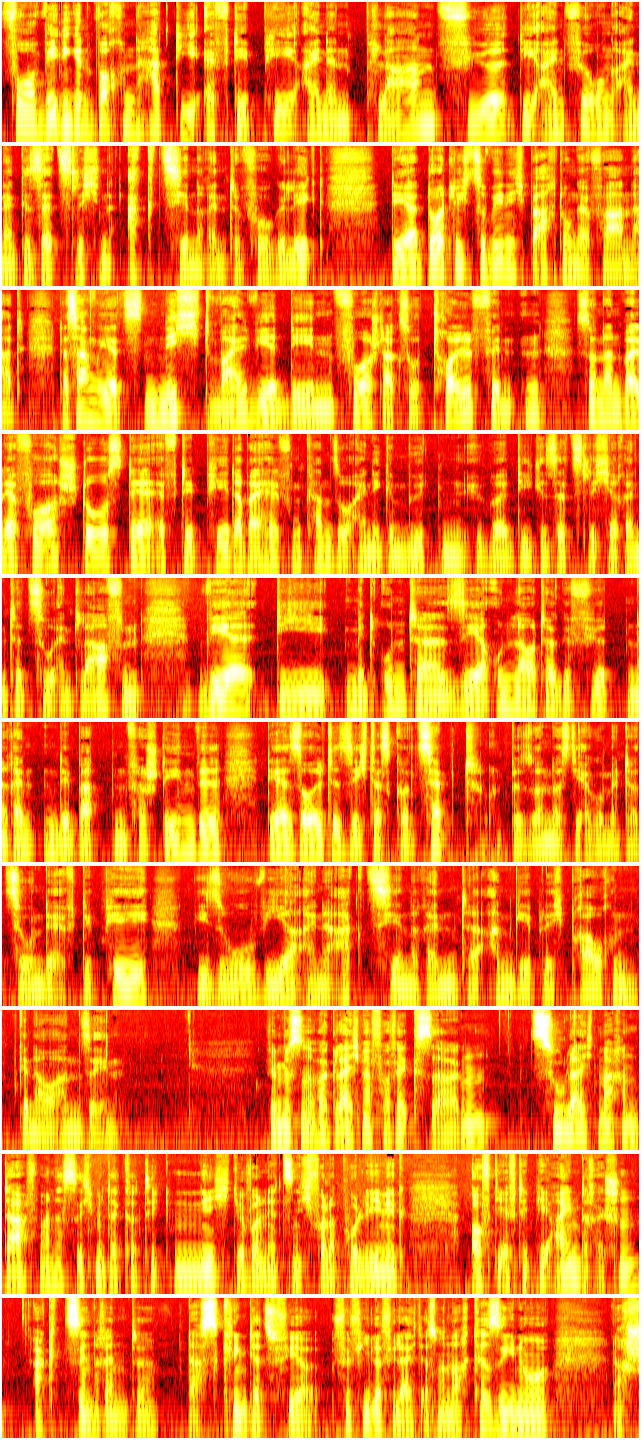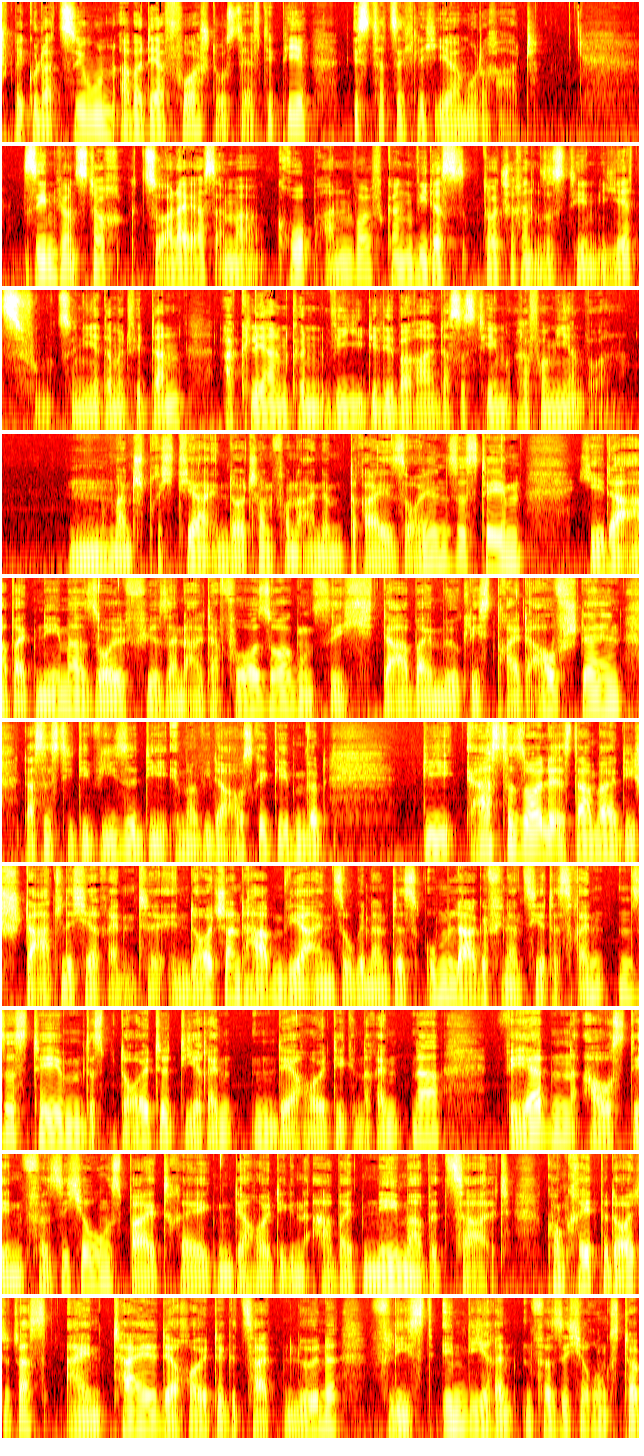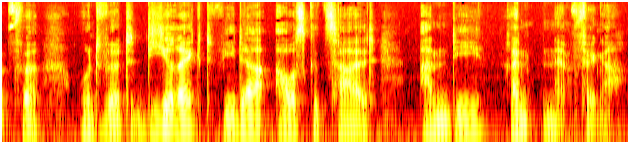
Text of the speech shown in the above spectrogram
Vor wenigen Wochen hat die FDP einen Plan für die Einführung einer gesetzlichen Aktienrente vorgelegt, der deutlich zu wenig Beachtung erfahren hat. Das sagen wir jetzt nicht, weil wir den Vorschlag so toll finden, sondern weil der Vorstoß der FDP dabei helfen kann, so einige Mythen über die gesetzliche Rente zu entlarven. Wer die mitunter sehr unlauter geführten Rentendebatten verstehen will, der sollte sich das Konzept und besonders die Argumentation der FDP wieso wir eine Aktienrente angeblich brauchen, genau ansehen. Wir müssen aber gleich mal vorweg sagen, zu leicht machen darf man es sich mit der Kritik nicht. Wir wollen jetzt nicht voller Polemik auf die FDP eindreschen. Aktienrente, das klingt jetzt für, für viele vielleicht erstmal nach Casino, nach Spekulation, aber der Vorstoß der FDP ist tatsächlich eher moderat. Sehen wir uns doch zuallererst einmal grob an, Wolfgang, wie das deutsche Rentensystem jetzt funktioniert, damit wir dann erklären können, wie die Liberalen das System reformieren wollen. Hm, man spricht ja in Deutschland von einem Drei-Säulen-System. Jeder Arbeitnehmer soll für sein Alter vorsorgen und sich dabei möglichst breit aufstellen. Das ist die Devise, die immer wieder ausgegeben wird. Die erste Säule ist dabei die staatliche Rente. In Deutschland haben wir ein sogenanntes umlagefinanziertes Rentensystem. Das bedeutet, die Renten der heutigen Rentner werden aus den Versicherungsbeiträgen der heutigen Arbeitnehmer bezahlt. Konkret bedeutet das, ein Teil der heute gezahlten Löhne fließt in die Rentenversicherungstöpfe und wird direkt wieder ausgezahlt an die Rentenempfänger.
